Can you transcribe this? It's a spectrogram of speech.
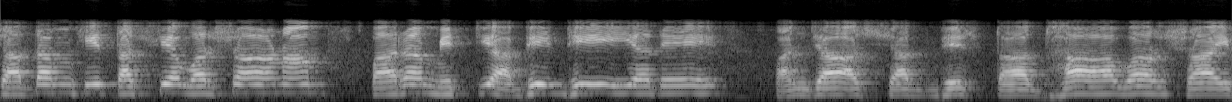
शतं हि तस्य वर्षाणां परमित्यभिधीयते। पञ्चाशद्भिस्तथा वर्षैः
